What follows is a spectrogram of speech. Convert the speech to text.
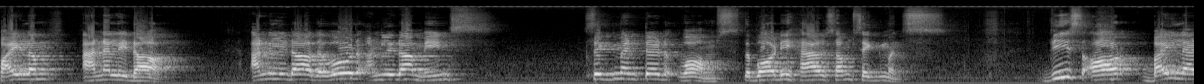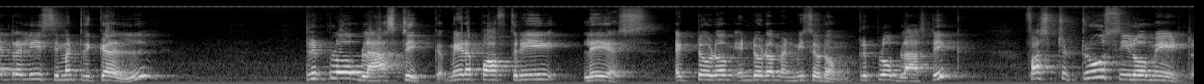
phylum annelida. Annelida the word annelida means segmented worms. The body have some segments. These are bilaterally symmetrical triploblastic made up of three layers ectoderm, endoderm and mesoderm triploblastic. First true coelomate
